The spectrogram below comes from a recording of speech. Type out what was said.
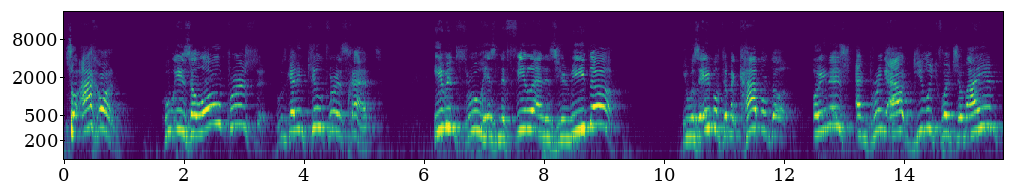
So Achon, who is a low person, who's getting killed for his chet, even through his nefila and his yirida, he was able to makabel the oinish and bring out kvoit shemayim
